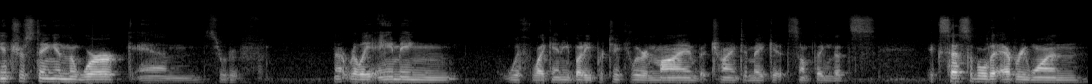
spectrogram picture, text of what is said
interesting in the work and sort of not really aiming with like anybody particular in mind, but trying to make it something that's accessible to everyone,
